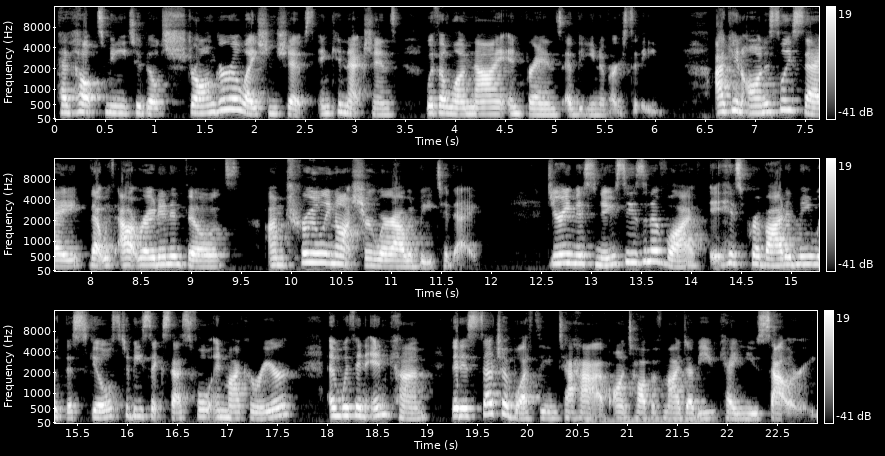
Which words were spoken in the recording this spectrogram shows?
have helped me to build stronger relationships and connections with alumni and friends of the university. I can honestly say that without Rodan and Fields, I'm truly not sure where I would be today. During this new season of life, it has provided me with the skills to be successful in my career and with an income that is such a blessing to have on top of my WKU salary.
